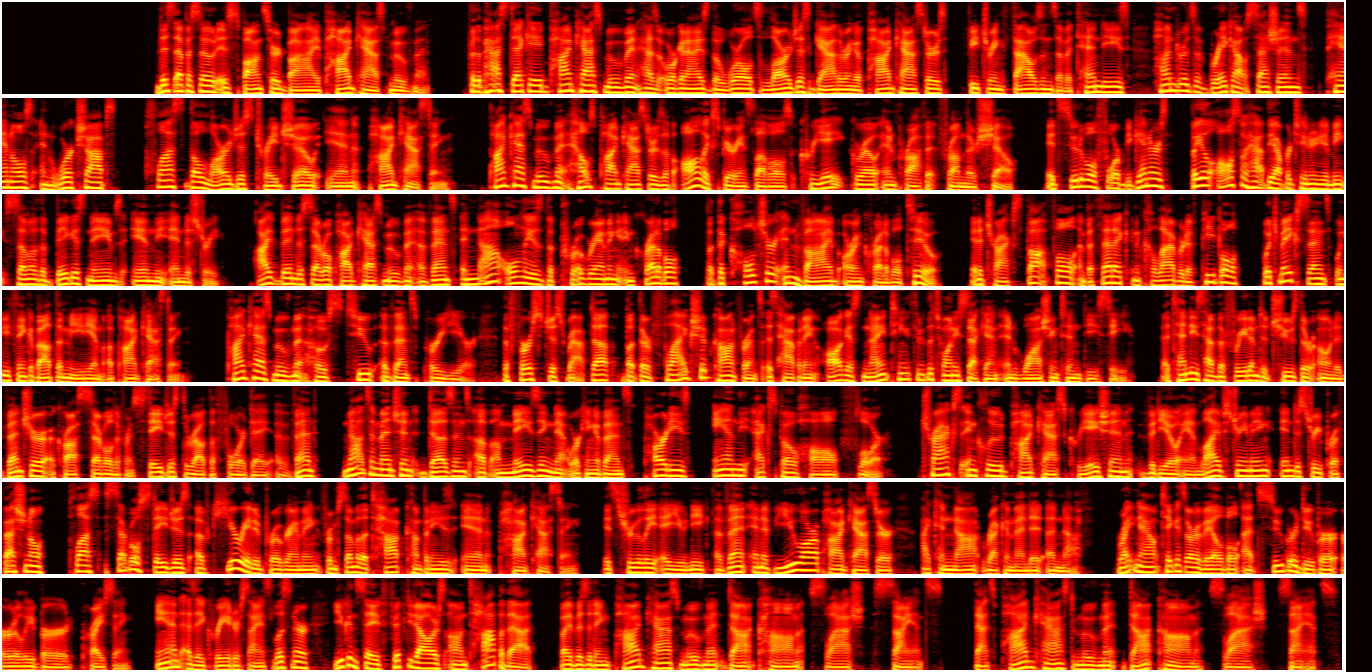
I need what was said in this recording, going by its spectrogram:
This episode is sponsored by Podcast Movement. For the past decade, Podcast Movement has organized the world's largest gathering of podcasters, featuring thousands of attendees, hundreds of breakout sessions, panels, and workshops, plus the largest trade show in podcasting. Podcast Movement helps podcasters of all experience levels create, grow, and profit from their show. It's suitable for beginners, but you'll also have the opportunity to meet some of the biggest names in the industry. I've been to several podcast movement events, and not only is the programming incredible, but the culture and vibe are incredible too. It attracts thoughtful, empathetic, and collaborative people, which makes sense when you think about the medium of podcasting. Podcast Movement hosts two events per year. The first just wrapped up, but their flagship conference is happening August 19th through the 22nd in Washington, D.C. Attendees have the freedom to choose their own adventure across several different stages throughout the four day event, not to mention dozens of amazing networking events, parties, and the expo hall floor. Tracks include podcast creation, video and live streaming, industry professional, plus several stages of curated programming from some of the top companies in podcasting. It's truly a unique event, and if you are a podcaster, I cannot recommend it enough. Right now, tickets are available at super duper early bird pricing. And as a Creator Science listener, you can save $50 on top of that by visiting podcastmovement.com slash science. That's podcastmovement.com slash science.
